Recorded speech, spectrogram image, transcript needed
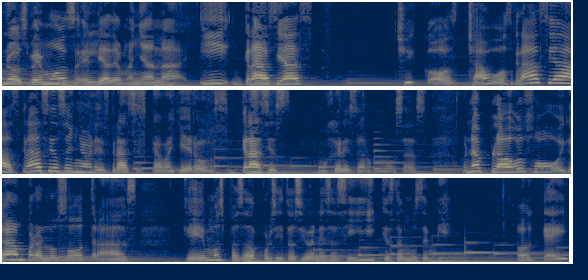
Nos vemos el día de mañana y gracias chicos, chavos, gracias, gracias señores, gracias caballeros, gracias mujeres hermosas. Un aplauso, oigan, para nosotras que hemos pasado por situaciones así y que estamos de pie. ¿Ok?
